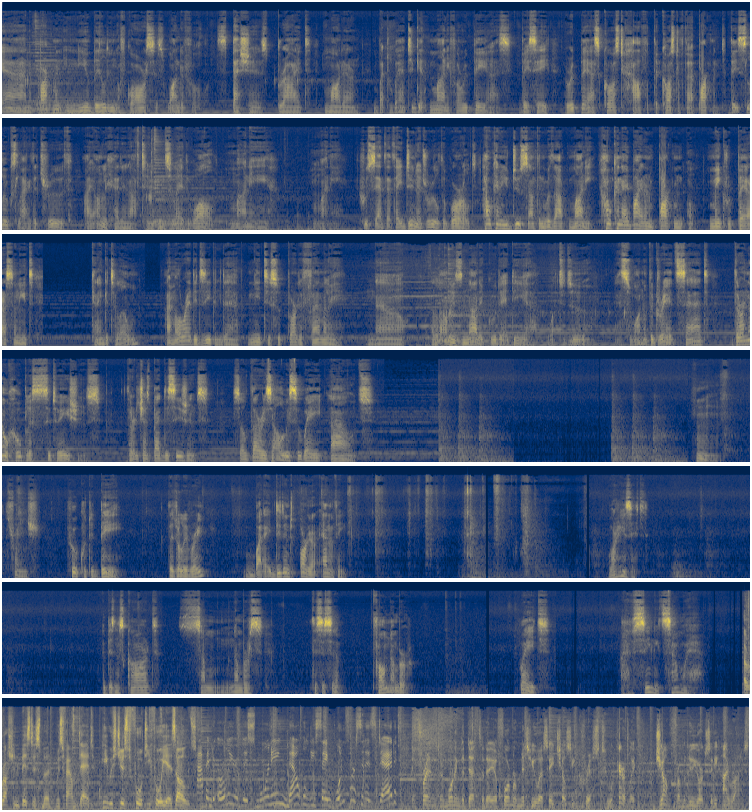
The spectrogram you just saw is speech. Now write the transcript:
apartment in new building of course is wonderful, spacious, bright, modern, but where to get money for repairs? They say repairs cost half the cost of the apartment. This looks like the truth. I only had enough to insulate the wall. Money, money. Who said that they do not rule the world? How can you do something without money? How can I buy an apartment or make repairs on it? Can I get a loan? I'm already deep in debt. Need to support a family. No, a loan is not a good idea. What to do? As one of the greats said, there are no hopeless situations. There are just bad decisions. So there is always a way out. Hmm, strange. Who could it be? The delivery? But I didn't order anything. Where is it? A business card? Some numbers? This is a phone number. Wait. I've seen it somewhere. A Russian businessman was found dead. He was just 44 years old. Happened earlier this morning. Now police say one person is dead. And friends are mourning the death today of former Miss USA Cheslie Kryst, who apparently jumped from a New York City high rise.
